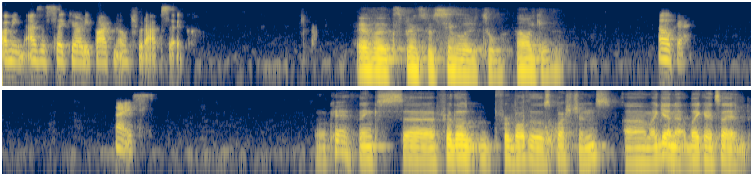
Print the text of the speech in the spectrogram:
I mean, as a security partner for AppSec. I have experience with similar tool. I'll get it. Okay. Nice. Okay, thanks uh, for those for both of those questions. Um, again, like I said,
